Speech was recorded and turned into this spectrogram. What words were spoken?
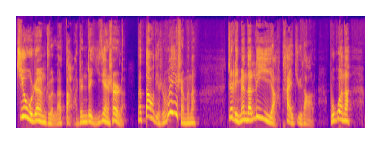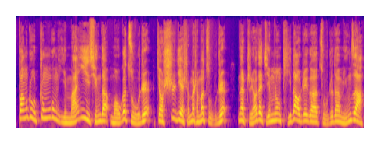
就认准了打针这一件事儿了。那到底是为什么呢？这里面的利益呀太巨大了。不过呢，帮助中共隐瞒疫情的某个组织叫世界什么什么组织，那只要在节目中提到这个组织的名字啊，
